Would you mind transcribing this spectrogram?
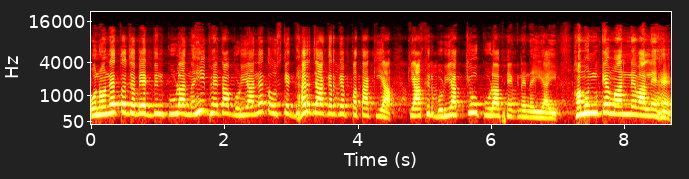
उन्होंने तो जब एक दिन कूड़ा नहीं फेंका बुढ़िया ने तो उसके घर जाकर के पता किया कि आखिर बुढ़िया क्यों कूड़ा फेंकने नहीं आई। हम उनके मानने वाले हैं।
